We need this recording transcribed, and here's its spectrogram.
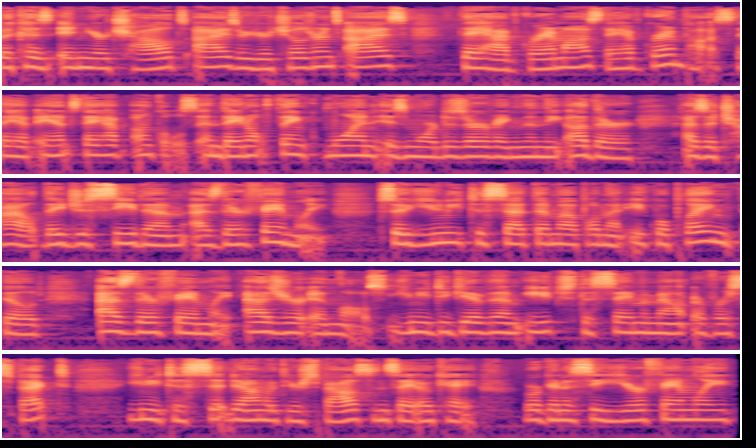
because, in your child's eyes or your children's eyes, they have grandmas, they have grandpas, they have aunts, they have uncles, and they don't think one is more deserving than the other as a child. They just see them as their family. So you need to set them up on that equal playing field as their family, as your in laws. You need to give them each the same amount of respect. You need to sit down with your spouse and say, okay, we're going to see your family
